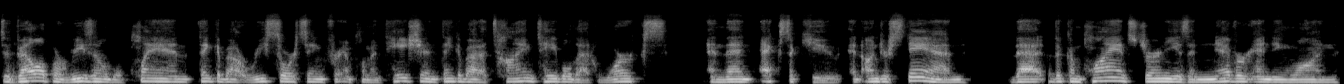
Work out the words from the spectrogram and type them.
Develop a reasonable plan. Think about resourcing for implementation. Think about a timetable that works and then execute and understand that the compliance journey is a never ending one,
